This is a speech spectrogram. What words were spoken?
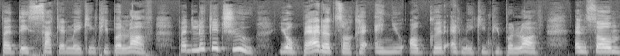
but they suck at making people laugh. But look at you. You're bad at soccer and you are good at making people laugh. And so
